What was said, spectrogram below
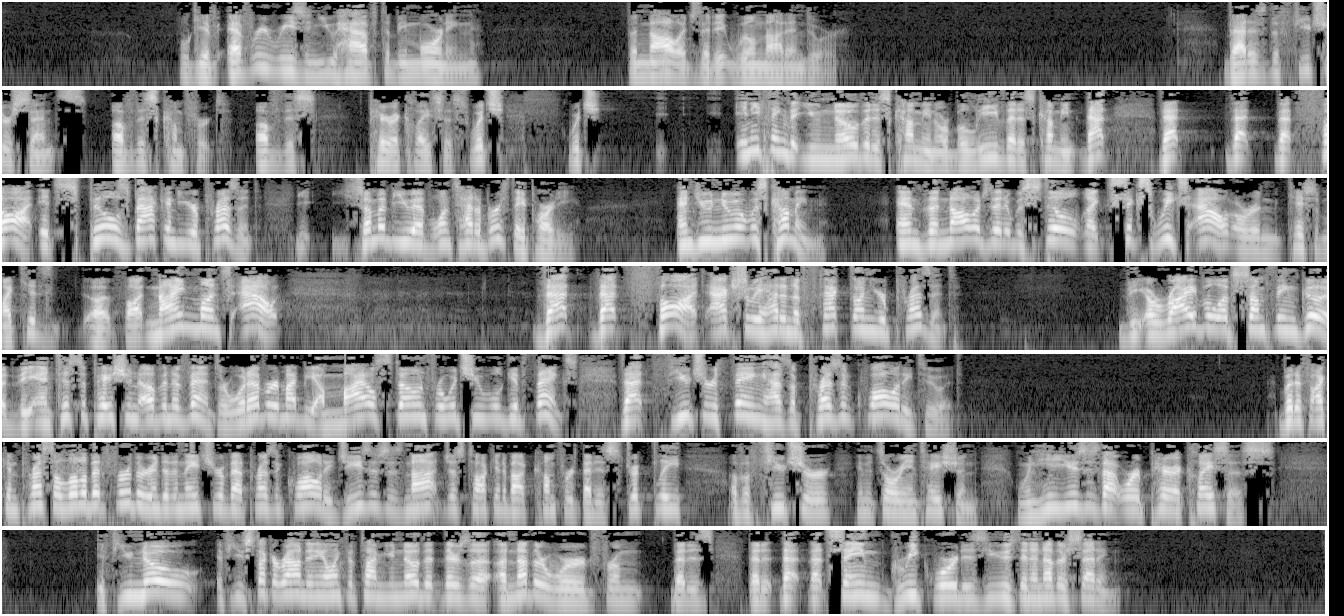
will give every reason you have to be mourning the knowledge that it will not endure. That is the future sense of this comfort, of this paraklesis, which, which anything that you know that is coming or believe that is coming, that, that, that, that thought, it spills back into your present. Some of you have once had a birthday party and you knew it was coming. And the knowledge that it was still like six weeks out, or in the case of my kids' uh, thought, nine months out, that, that thought actually had an effect on your present the arrival of something good, the anticipation of an event, or whatever it might be, a milestone for which you will give thanks. That future thing has a present quality to it. But if I can press a little bit further into the nature of that present quality, Jesus is not just talking about comfort that is strictly of a future in its orientation. When he uses that word paraklesis, if you know, if you stuck around any length of time, you know that there's a, another word from that is that, that that same Greek word is used in another setting.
